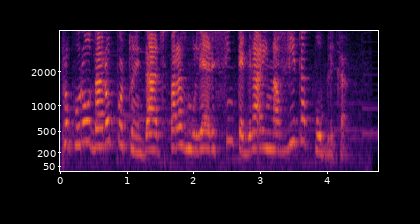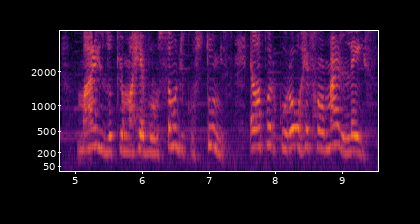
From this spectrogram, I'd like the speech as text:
procurou dar oportunidades para as mulheres se integrarem na vida pública. Mais do que uma revolução de costumes, ela procurou reformar leis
